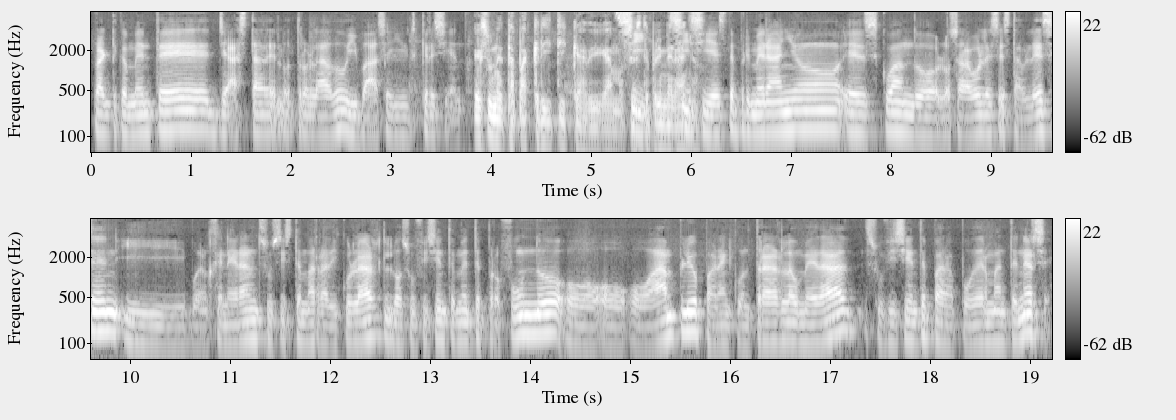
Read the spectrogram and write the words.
prácticamente ya está del otro lado y va a seguir creciendo. Es una etapa crítica, digamos, este primer año. Sí, sí, este primer año es cuando los árboles se establecen y, bueno, generan su sistema radicular lo suficientemente profundo o, amplio para encontrar la humedad suficiente para poder mantenerse.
